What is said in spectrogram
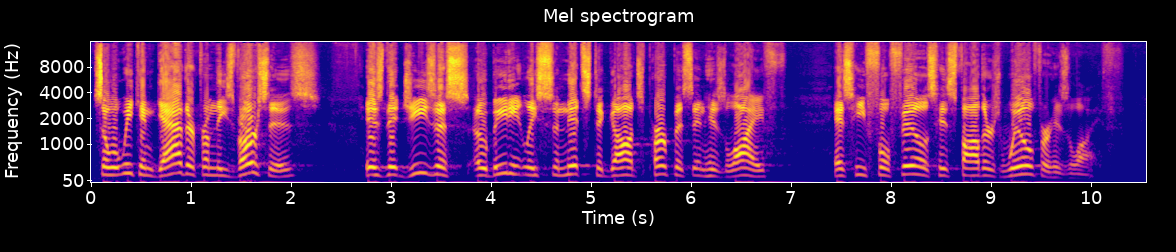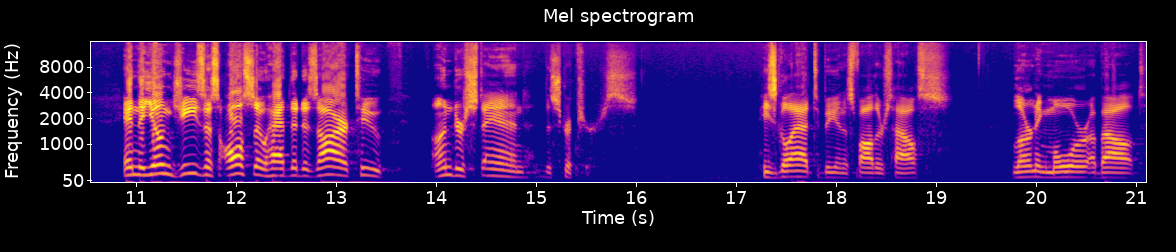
So, what we can gather from these verses is that Jesus obediently submits to God's purpose in his life as he fulfills his Father's will for his life. And the young Jesus also had the desire to understand the Scriptures. He's glad to be in his Father's house, learning more about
